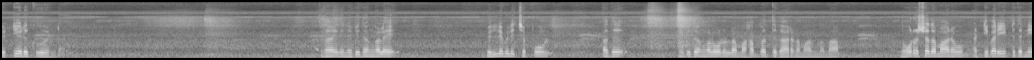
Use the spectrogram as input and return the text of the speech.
വെട്ടിയെടുക്കുകയുണ്ടായി. അതായത് നിബിതങ്ങളെ വെല്ലുവിളിച്ചപ്പോൾ അത് നിബിതങ്ങളോടുള്ള മഹബത്ത് കാരണമാണെന്ന് നാം നൂറ് ശതമാനവും അട്ടിപരയിട്ട് തന്നെ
